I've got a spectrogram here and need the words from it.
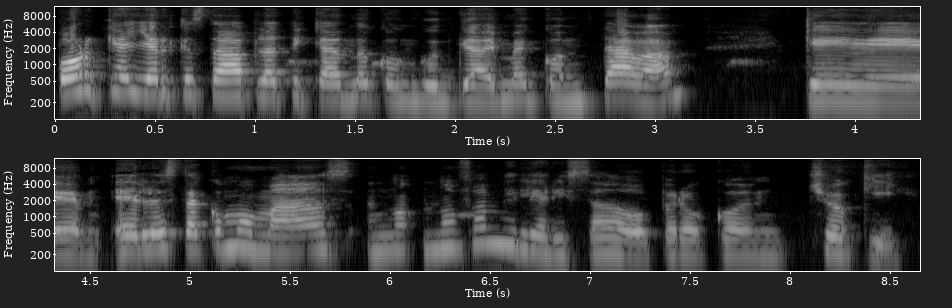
porque ayer que estaba platicando con Good Guy me contaba que él está como más, no, no familiarizado, pero con Chucky.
